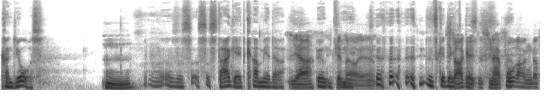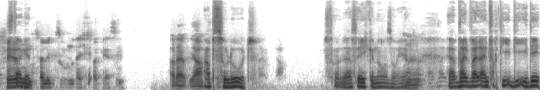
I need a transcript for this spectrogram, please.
grandios. Mhm. Also Stargate kam mir da ja, irgendwie genau, ja. ins Gedächtnis. Stargate ist ein hervorragender Film, Stargate. völlig zu Unrecht vergessen. Oder ja. Absolut. Das sehe ich genauso, ja. ja. ja. weil, weil einfach die, die Idee,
